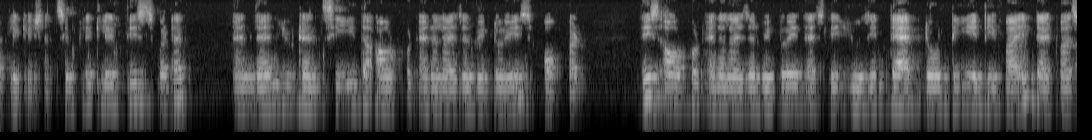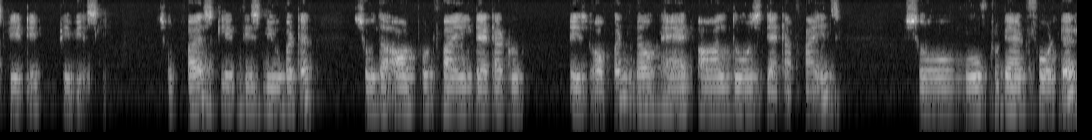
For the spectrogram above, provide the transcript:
application simply click this button and then you can see the output analyzer window is open this output analyzer window is actually using that.dat file that was created previously. So first click this new button. So the output file data group is open. Now add all those data files. So move to that folder.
